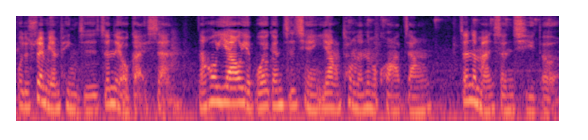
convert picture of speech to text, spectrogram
我的睡眠品质真的有改善，然后腰也不会跟之前一样痛的那么夸张，真的蛮神奇的。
